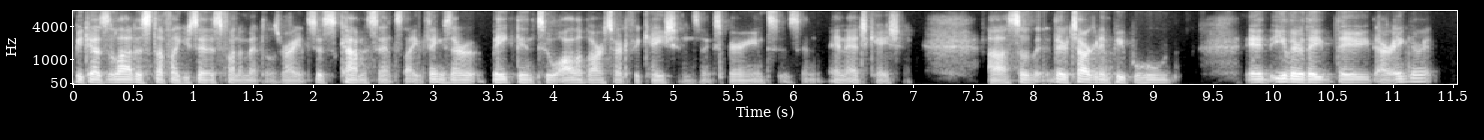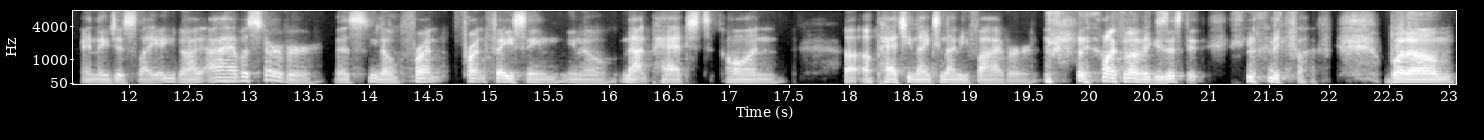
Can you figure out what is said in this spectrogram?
because a lot of stuff, like you said, is fundamentals, right? It's just common sense, like things that are baked into all of our certifications and experiences and, and education. Uh, so they're targeting people who it, either they they are ignorant and they just like you know I, I, have a server that's you know front front facing you know not patched on uh, Apache 1995 or I don't even know if it existed in 95 but um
